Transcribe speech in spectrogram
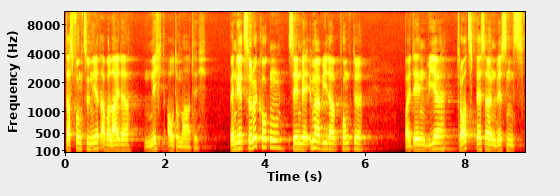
Das funktioniert aber leider nicht automatisch. Wenn wir zurückgucken, sehen wir immer wieder Punkte, bei denen wir trotz besseren Wissens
